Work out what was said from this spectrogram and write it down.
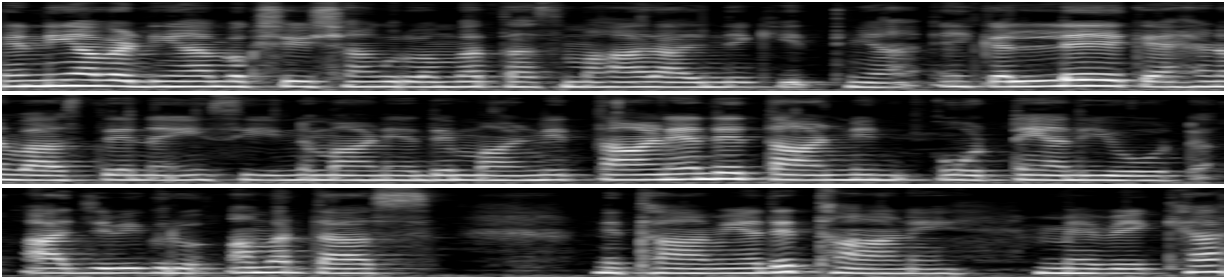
ਇੰਨੀਆਂ ਵੱਡੀਆਂ ਬਖਸ਼ਿਸ਼ਾਂ ਗੁਰੂ ਅਮਰਦਾਸ ਮਹਾਰਾਜ ਨੇ ਕੀਤੀਆਂ। ਇਹ ਇਕੱਲੇ ਕਹਿਣ ਵਾਸਤੇ ਨਹੀਂ ਸੀ, ਨਿਮਾਣਿਆਂ ਦੇ ਮਾਣਨੀ ਤਾਣਿਆਂ ਦੇ ਤਾਣਨੀ ਓਟਿਆਂ ਦੀ ਓਟ। ਅੱਜ ਵੀ ਗੁਰੂ ਅਮਰਦਾਸ ਨਿਥਾਵਿਆਂ ਦੇ ਥਾਂ ਨੇ। ਮੈਂ ਵੇਖਿਆ,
